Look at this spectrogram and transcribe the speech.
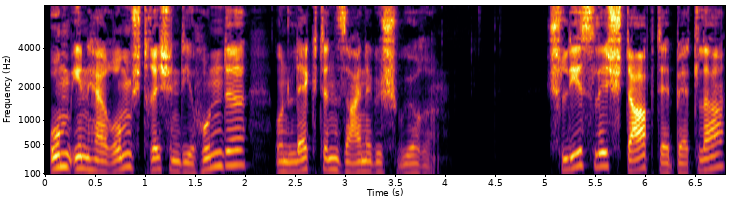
Um ihn herum strichen die Hunde und leckten seine Geschwüre. Schließlich starb der Bettler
